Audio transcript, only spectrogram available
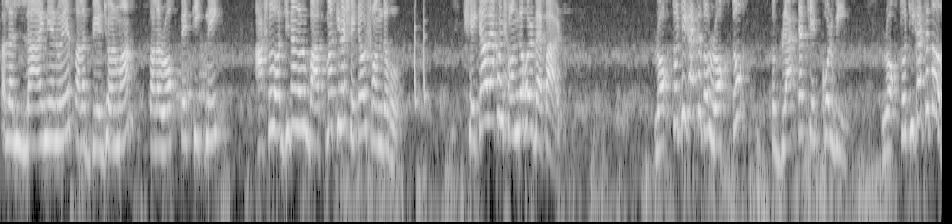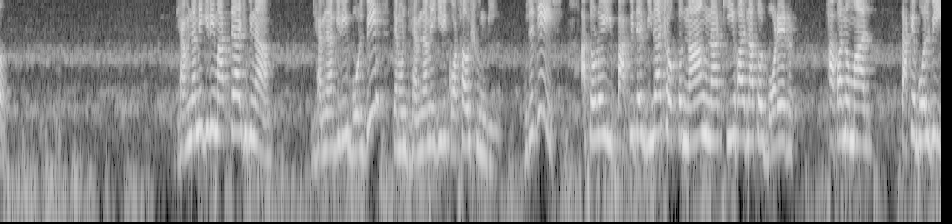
সালা লাইনে নয়ে সালা বেজন্মা সালা রক্তের ঠিক নেই। আসল অরিজিনাল ওর বাপ মা কিনা সেটাও সন্দেহ। সেটাও এখন সন্দেহের ব্যাপার। রক্ত ঠিক আছে তোর রক্ত? তো ব্লাডটা চেক করবি। রক্ত ঠিক আছে তো? ঢ্যামনামিগিরি মারতে আসবি না। ঢ্যামনাগিরি বলবি, তেমন ঢ্যামনামিগিরি কথাও শুনবি, বুঝেছিস? আর তোর ওই পাপিদের বিনাশ হোক, তোর নাং না কি হয় না তোর বরের থাপানো মাল, তাকে বলবি,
